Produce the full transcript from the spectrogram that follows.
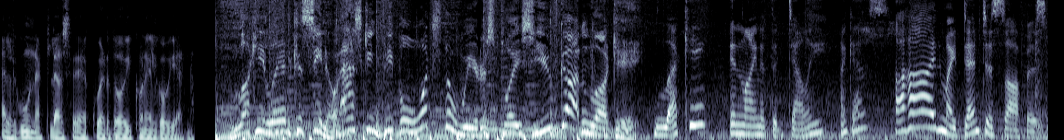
alguna clase de acuerdo hoy con el gobierno. Lucky Land Casino asking people what's the weirdest place you've gotten lucky? Lucky? In line at the deli, I guess? Aha, in my dentist's office.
